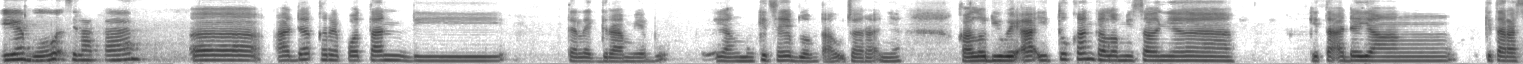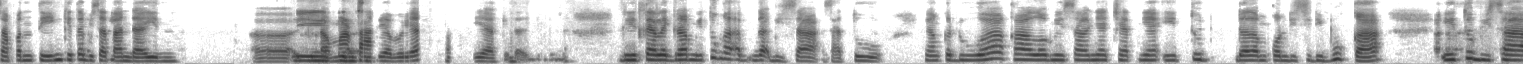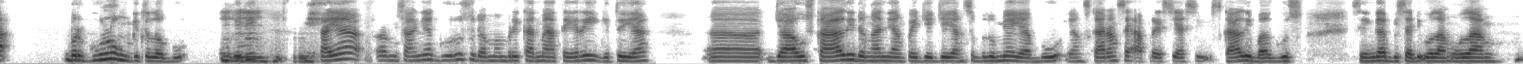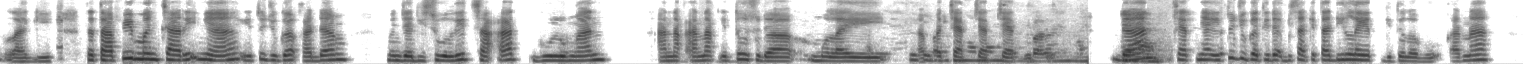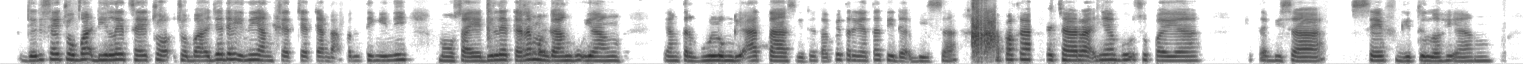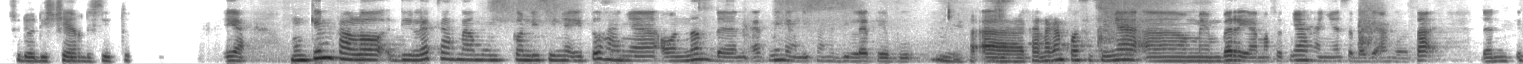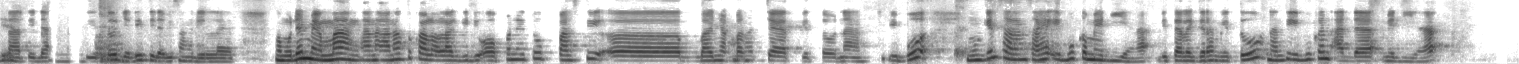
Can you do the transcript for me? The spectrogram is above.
Iya Bu, silakan. Uh, ada kerepotan di Telegram ya Bu yang mungkin saya belum tahu caranya. Kalau di WA itu kan kalau misalnya kita ada yang kita rasa penting, kita bisa tandain uh, di kita mark gitu ya Bu ya. Iya, kita di Telegram itu nggak nggak bisa satu. Yang kedua, kalau misalnya chatnya itu dalam kondisi dibuka, itu bisa bergulung gitu loh Bu. Jadi saya eh, misalnya guru sudah memberikan materi gitu ya, uh, jauh sekali dengan yang PJJ yang sebelumnya ya Bu, yang sekarang saya apresiasi sekali bagus sehingga bisa diulang-ulang lagi. Tetapi mencarinya itu juga kadang menjadi sulit saat gulungan anak-anak itu sudah mulai apa chat-chat-chat gitu. Dan yeah. chatnya itu juga tidak bisa kita delete gitu loh Bu, karena jadi saya coba delete, saya co coba aja deh ini yang chat-chat yang nggak penting ini mau saya delete karena mengganggu yang yang tergulung di atas gitu, tapi ternyata tidak bisa. Apakah ada caranya Bu supaya kita bisa save gitu loh yang sudah di-share di situ? Iya, mungkin kalau delete karena kondisinya itu hanya owner dan admin yang bisa nge-delete ya Bu. Iya. Uh, karena kan posisinya uh, member ya, maksudnya hanya sebagai anggota dan kita yeah. tidak itu jadi tidak bisa ngedelete. Kemudian memang anak-anak tuh kalau lagi di open itu pasti uh, banyak banget chat gitu. Nah, Ibu mungkin saran saya Ibu ke media di Telegram itu nanti Ibu kan ada media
